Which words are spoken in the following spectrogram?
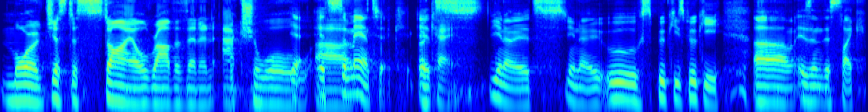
more of just a style rather than an actual. Yeah, it's uh, semantic. It's you know, it's you know, ooh, spooky, spooky. Um, isn't this like?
